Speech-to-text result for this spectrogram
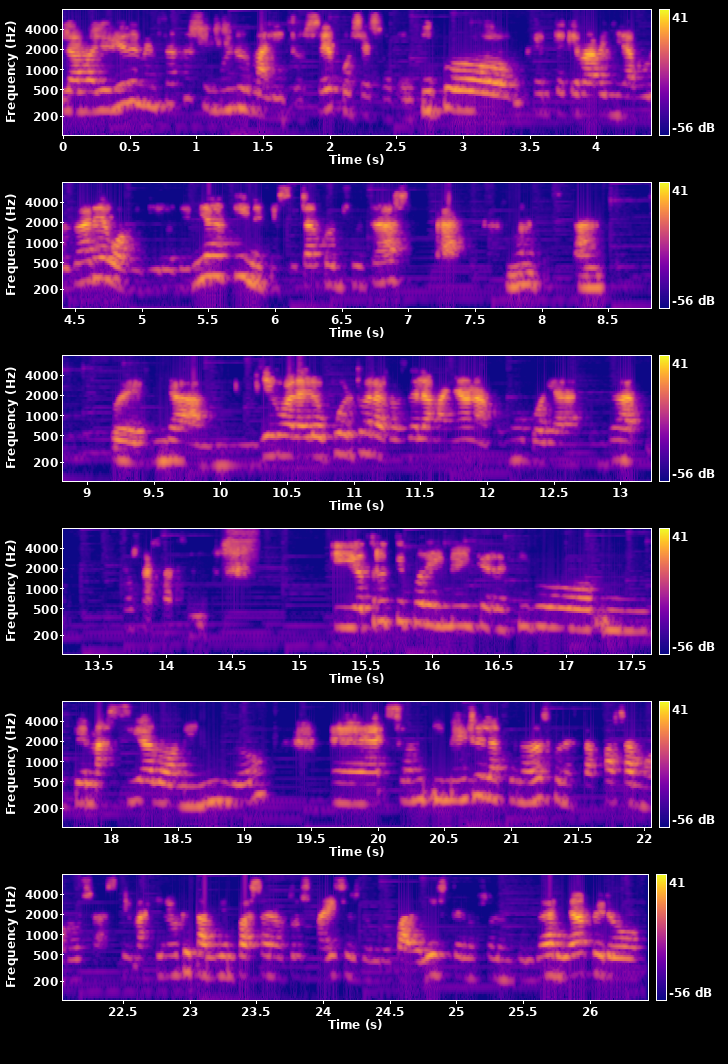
la mayoría de mensajes son muy normalitos, ¿eh? Pues eso, del tipo gente que va a venir a Bulgaria o a venir de viaje y necesitan consultas prácticas, ¿no? Necesitan, pues mira, llego al aeropuerto a las 2 de la mañana, ¿cómo voy a la Cosas así. Y otro tipo de email que recibo mm, demasiado a menudo eh, son emails relacionados con estafas amorosas, imagino que también pasa en otros países de Europa del Este, no solo en Bulgaria, pero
